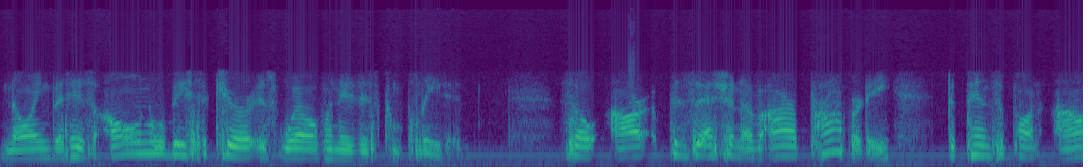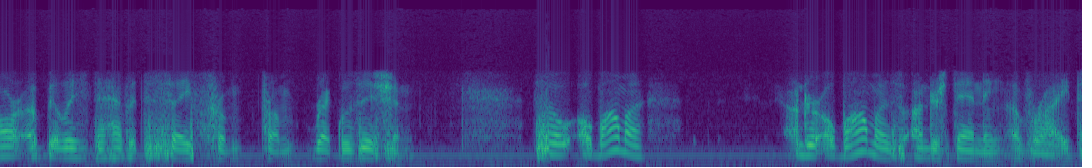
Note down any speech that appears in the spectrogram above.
knowing that his own will be secure as well when it is completed. So our possession of our property depends upon our ability to have it safe from, from requisition. So Obama, under Obama's understanding of rights,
